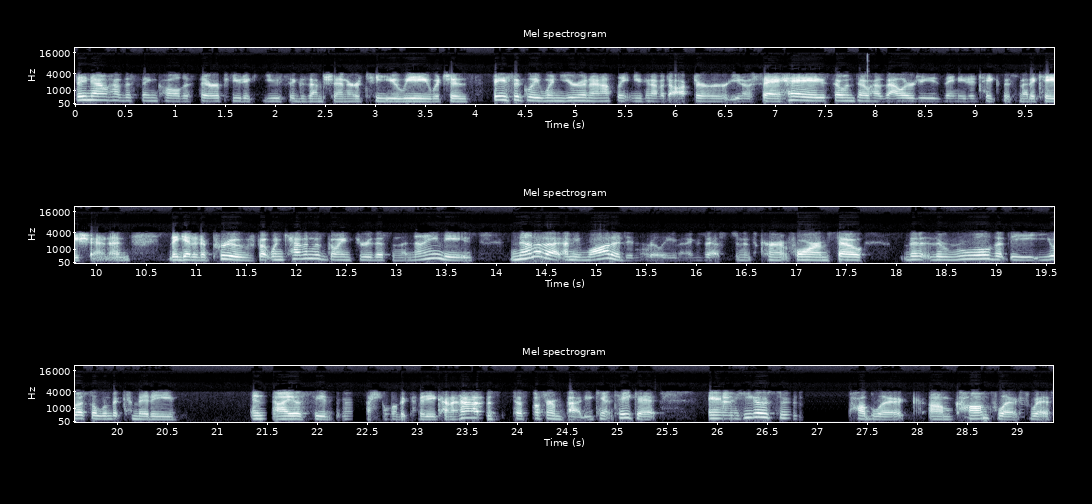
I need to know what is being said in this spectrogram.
they now have this thing called a therapeutic use exemption or TUE, which is basically when you're an athlete and you can have a doctor, you know, say, hey, so and so has allergies, they need to take this medication, and they get it approved. But when Kevin was going through this in the 90s, none of that, I mean, WADA didn't really even exist in its current form. So the, the rule that the U.S. Olympic Committee and the IOC, the National Olympic Committee, kind of has testosterone bad. You can't take it. And he goes through public um, conflict with,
